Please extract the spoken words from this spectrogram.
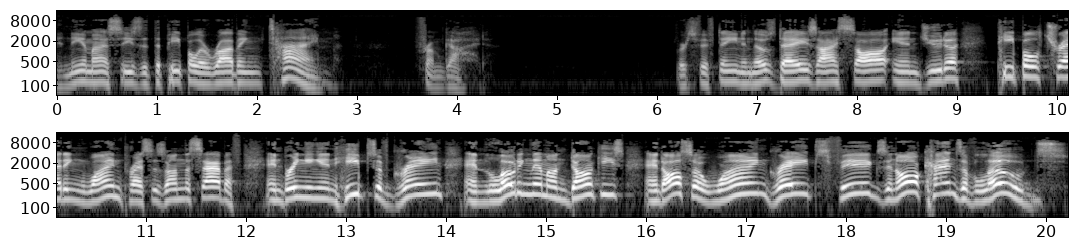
and Nehemiah sees that the people are robbing time from God. Verse 15 In those days I saw in Judah people treading wine presses on the Sabbath and bringing in heaps of grain and loading them on donkeys, and also wine, grapes, figs, and all kinds of loads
